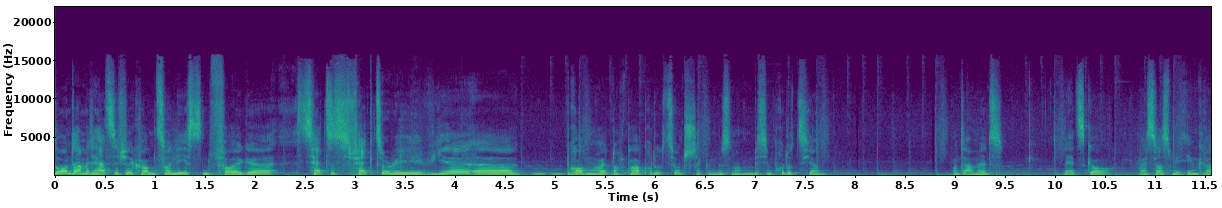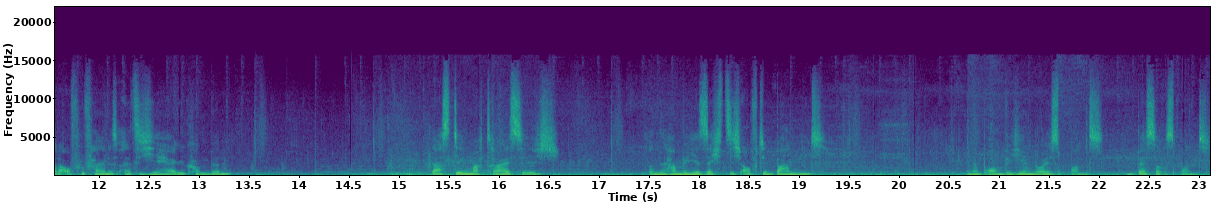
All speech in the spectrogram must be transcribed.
So, und damit herzlich willkommen zur nächsten Folge Satisfactory. Wir äh, brauchen heute noch ein paar Produktionsstrecken. Wir müssen noch ein bisschen produzieren. Und damit, let's go. Weißt du, was mir eben gerade aufgefallen ist, als ich hierher gekommen bin? Das Ding macht 30. Dann haben wir hier 60 auf dem Band. Und dann brauchen wir hier ein neues Band. Ein besseres Band.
